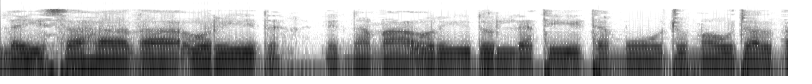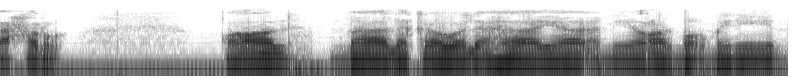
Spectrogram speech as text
ليس هذا أريد إنما أريد التي تموج موج البحر. قال ما لك ولها يا أمير المؤمنين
